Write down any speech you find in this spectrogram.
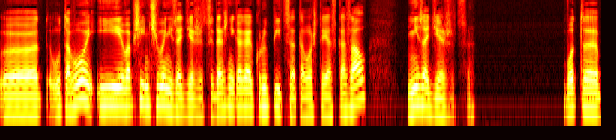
э, у того и вообще ничего не задержится. И даже никакая крупица того, что я сказал, не задержится. Вот э,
